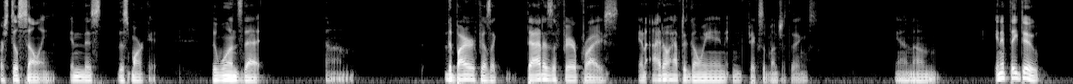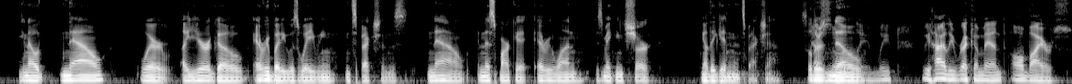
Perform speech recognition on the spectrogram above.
are still selling in this this market. The ones that um, the buyer feels like that is a fair price, and I don't have to go in and fix a bunch of things. And um, and if they do, you know, now where a year ago everybody was waiving inspections, now in this market everyone is making sure, you know, they get an inspection. So there's no Absolutely. And we we highly recommend all buyers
